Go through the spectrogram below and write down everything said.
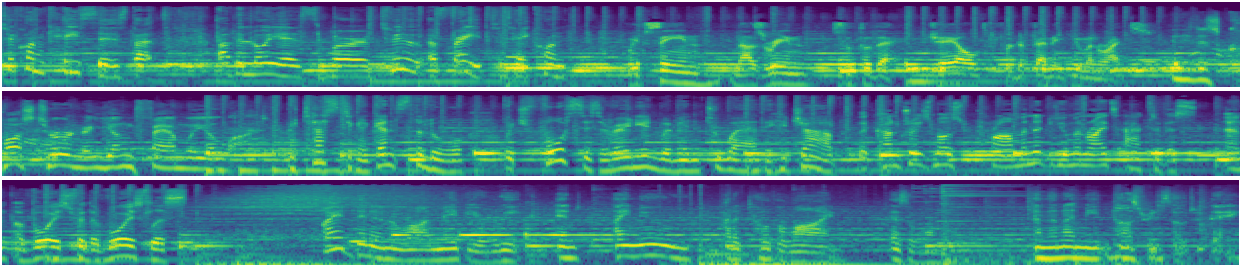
took on cases that other lawyers were too afraid to take on. We've seen Nasrin Sotoudeh jailed for defending human rights. And it has cost her and her young family a lot. Protesting against the law which forces Iranian women to wear the hijab. The country's most prominent human rights activist and a voice for the voiceless. I had been in Iran maybe a week, and I knew how to toe the line as a woman. And then I meet Nasrin Sotoudeh,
